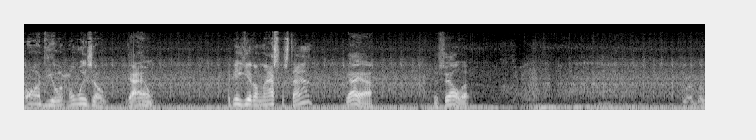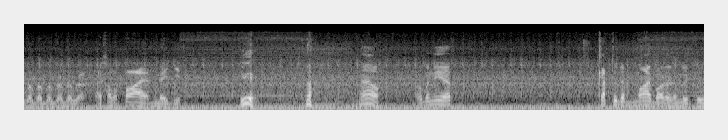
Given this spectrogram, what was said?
Oh, die hoort mooi zo. Ja, jong. Heb je hier al naast gestaan? Ja, ja. Hetzelfde. Hij gaat een paar een beetje. Hier. Nou, op en neer. Klap toe de maaibord er moet toe.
